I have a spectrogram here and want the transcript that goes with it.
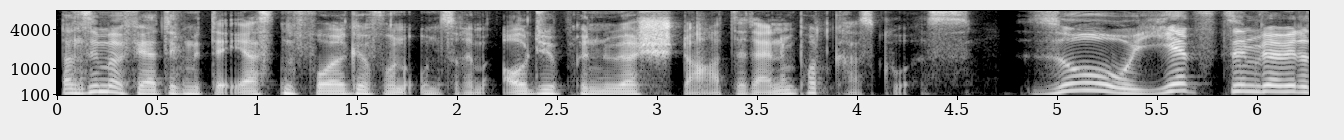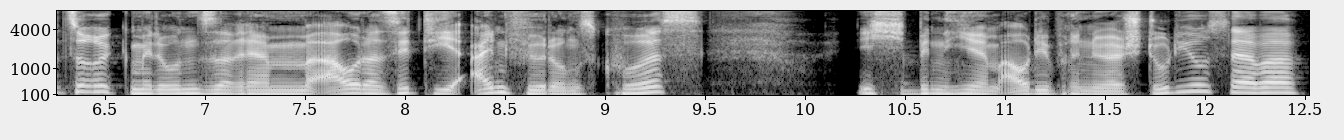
dann sind wir fertig mit der ersten Folge von unserem Audiopreneur Starte deinen Podcast-Kurs. So, jetzt sind wir wieder zurück mit unserem Audacity Einführungskurs. Ich bin hier im Audiopreneur Studio selber,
